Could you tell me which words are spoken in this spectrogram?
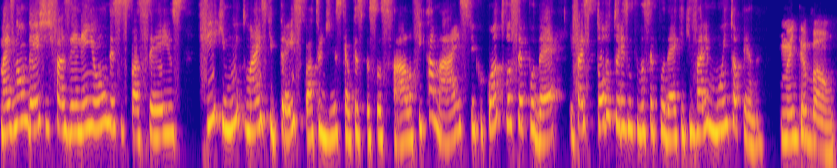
mas não deixe de fazer nenhum desses passeios Fique muito mais que três, quatro dias, que é o que as pessoas falam. Fica mais, fica o quanto você puder e faz todo o turismo que você puder aqui, que vale muito a pena. Muito bom.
